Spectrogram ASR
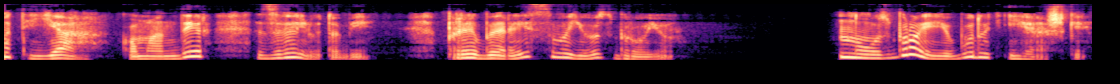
От я, командир, звелю тобі, прибери свою зброю. Ну, зброєю будуть іграшки.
